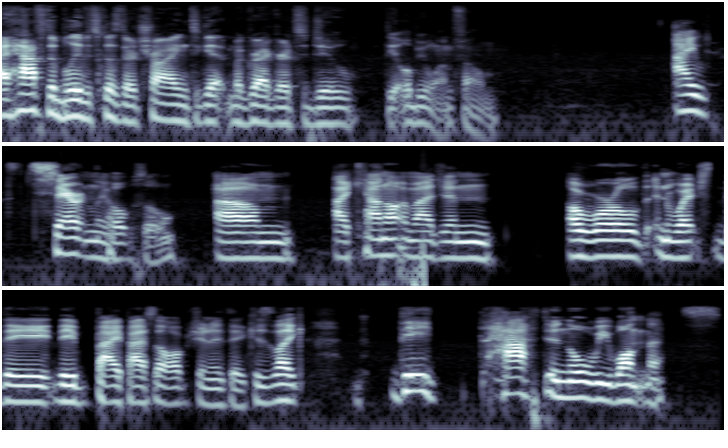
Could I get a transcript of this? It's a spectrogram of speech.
I have to believe it's because they're trying to get McGregor to do the Obi Wan film. I certainly hope so. Um, I cannot imagine a world in which they they bypass that opportunity because like they have to know we want this,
